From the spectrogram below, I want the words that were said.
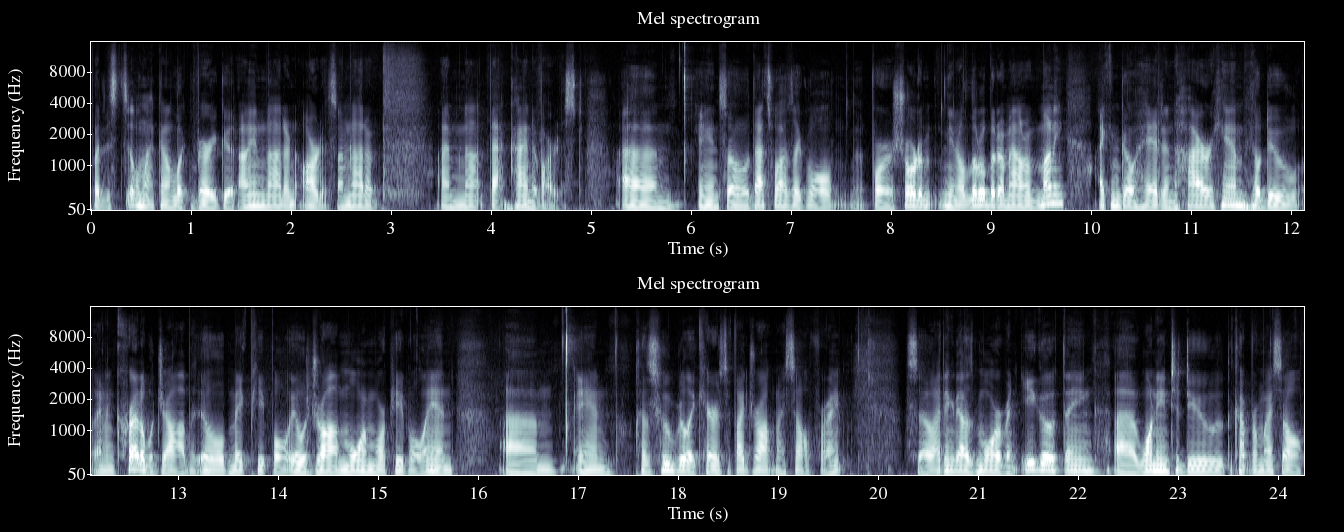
but it's still not going to look very good. I am not an artist. I'm not a I'm not that kind of artist. Um, and so that's why I was like, well, for a short, you know, a little bit amount of money, I can go ahead and hire him. He'll do an incredible job. It'll make people, it will draw more and more people in. Um, and because who really cares if I draw it myself, right? So I think that was more of an ego thing, uh, wanting to do the cover myself.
